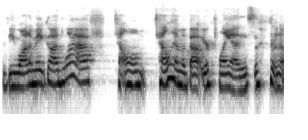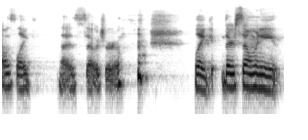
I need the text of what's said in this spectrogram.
if you want to make God laugh, tell him tell him about your plans. and I was like, that is so true. like there's so many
